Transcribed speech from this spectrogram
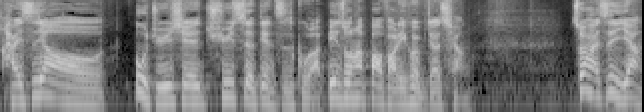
还是要布局一些趋势的电子股啊，比如说它爆发力会比较强，所以还是一样。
